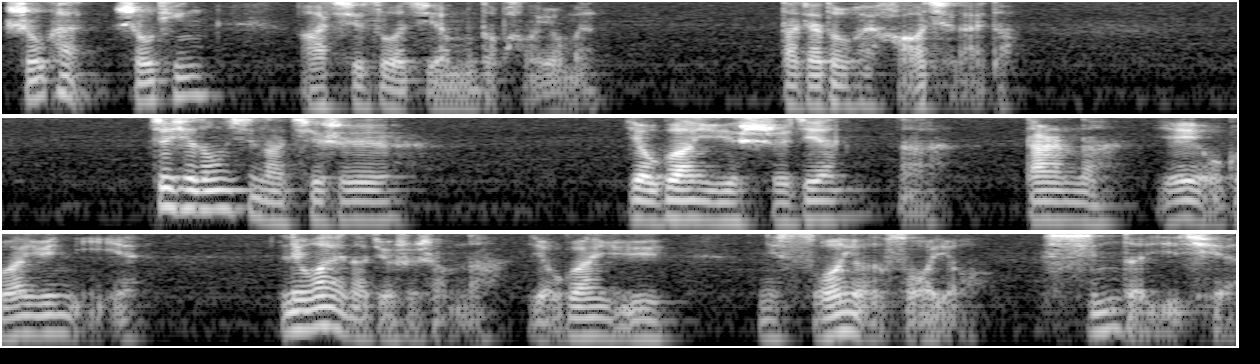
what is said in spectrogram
收看、收听阿奇做节目的朋友们，大家都会好起来的。这些东西呢，其实有关于时间啊，当然呢，也有关于你。另外呢，就是什么呢？有关于你所有的所有新的一切。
